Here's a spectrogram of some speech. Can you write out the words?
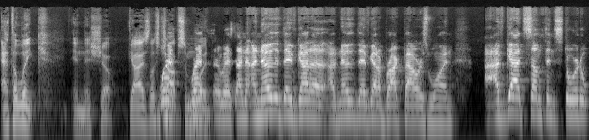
at the link in this show. Guys, let's Wes, chop some Wes, wood. uh, Wes, I know, I know that they've got a. I know that they've got a Brock Bowers one. I've got something stored away.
